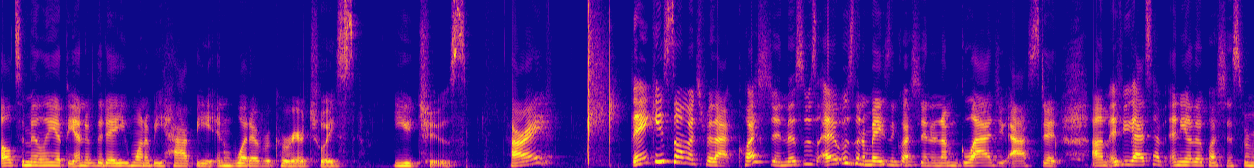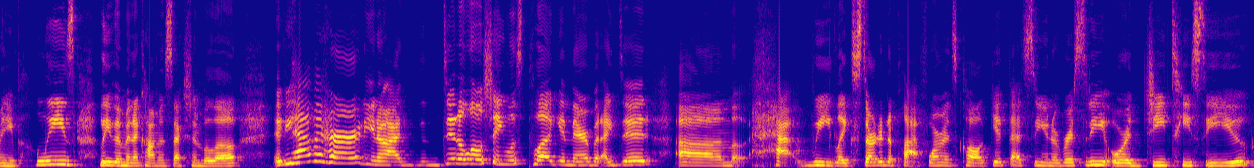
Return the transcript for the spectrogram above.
ultimately at the end of the day, you wanna be happy in whatever career choice you choose. All right? Thank you so much for that question. This was, it was an amazing question and I'm glad you asked it. Um, if you guys have any other questions for me, please leave them in the comment section below. If you haven't heard, you know, I did a little shameless plug in there, but I did, um, we like started a platform. It's called Get That C University or GTCU.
